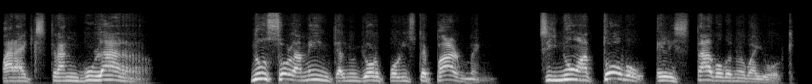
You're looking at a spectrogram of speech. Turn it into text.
para estrangular no solamente al New York Police Department, sino a todo el estado de Nueva York.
